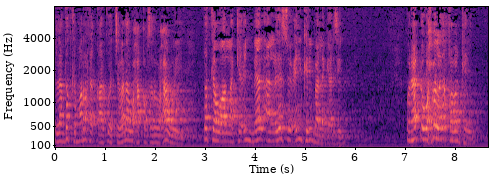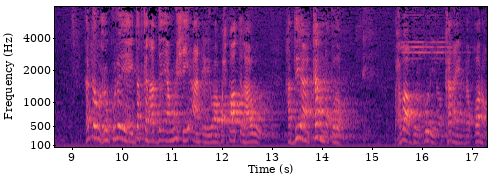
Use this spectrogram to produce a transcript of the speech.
Ilaan dadka mararka qaarkood jabadaha waxaa qabsada waxaa weeye dadka waa la kicin meel aan laga soo celin karin baa la gaarsiin. Oon hadhow waxba laga qaban karin. Hadhow wuxuu kuleeyahay dadkan hadda aan wixii aan idhi waa wax baail hawo. Haddii aan ka noqdo waxbaa burburi oo kanay noqono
